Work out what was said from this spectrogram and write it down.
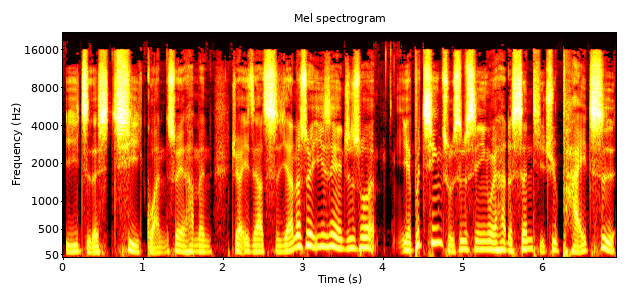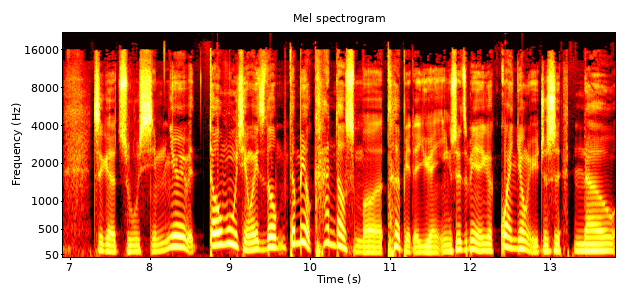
移植的器官，所以他们就要一直要吃药。那所以医生也就是说也不清楚是不是因为他的身体去排斥这个猪心，因为都目前为止都都没有看到什么特别的原因，所以这边有一个惯用语就是 no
